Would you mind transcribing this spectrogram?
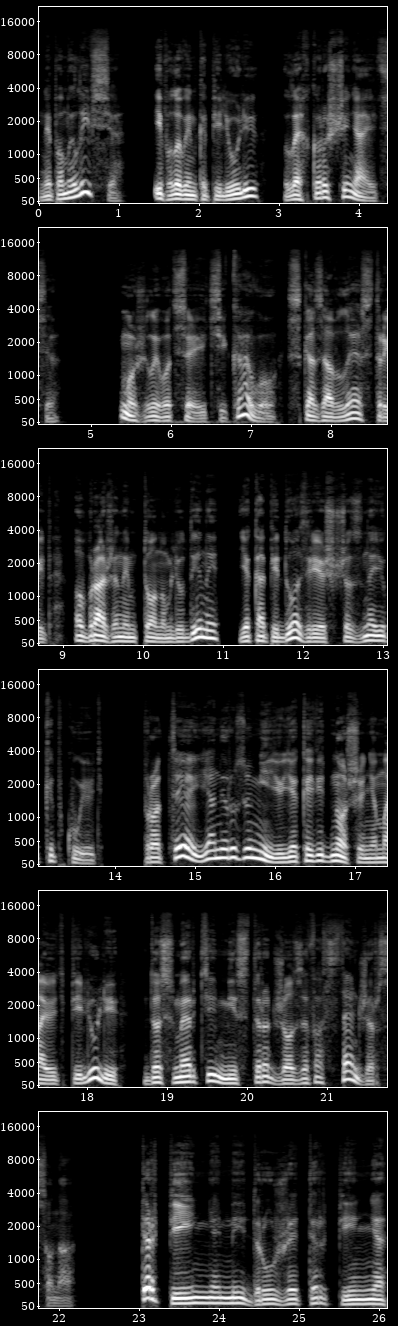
не помилився, і половинка пілюлі легко розчиняється. Можливо, це і цікаво, сказав Лестрид ображеним тоном людини, яка підозрює, що з нею кипкують. Проте я не розумію, яке відношення мають пілюлі до смерті містера Джозефа Стенджерсона. Терпіння, мій друже, терпіння.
